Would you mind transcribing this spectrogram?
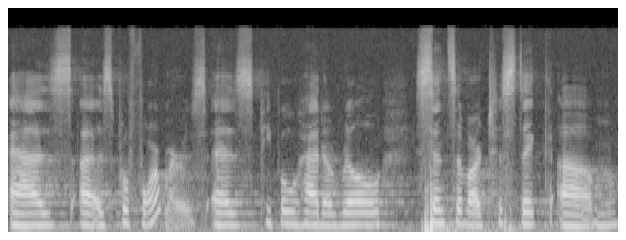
as, as performers, as people who had a real sense of artistic um,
